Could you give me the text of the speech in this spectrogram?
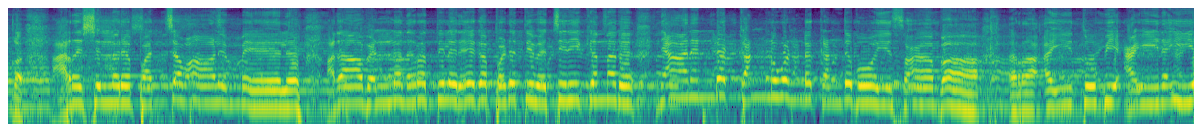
ഫാറൂഖ് അറിശിൽ ഒരു പച്ചവാളിന്മേൽ അതാ വെള്ള നിറത്തിൽ രേഖപ്പെടുത്തി വെച്ചിരിക്കുന്നത് ഞാൻ എന്റെ കണ്ണുകൊണ്ട് കണ്ടുപോയി ഐനയ്യ.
